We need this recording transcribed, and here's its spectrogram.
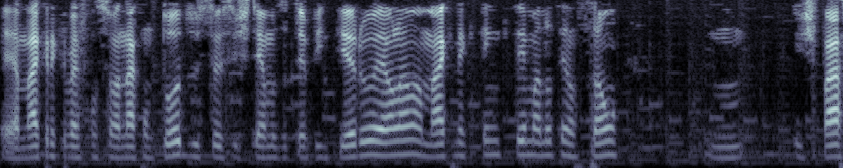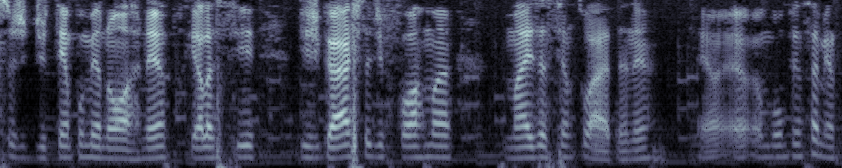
é a máquina que vai funcionar com todos os seus sistemas o tempo inteiro, ela é uma máquina que tem que ter manutenção em espaços de tempo menor, né? Porque ela se desgasta de forma mais acentuada, né? É, é um bom pensamento.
